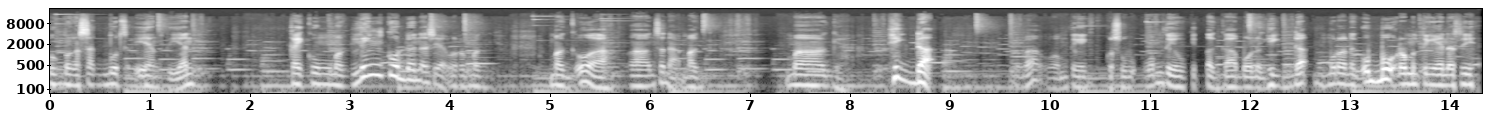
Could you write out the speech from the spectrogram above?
og mga sagbot sa iyang tiyan. Kay kung maglingkod na na siya or mag mag o ah, uh, na mag mag higda diba? Wam tingay kusu wam tingay kita kabaw naghigda, mura nagubo ra man tingay na siya.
